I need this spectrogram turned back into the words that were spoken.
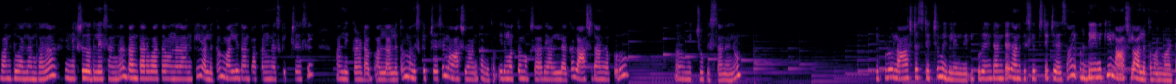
వన్ టూ అల్లాం కదా నెక్స్ట్ వదిలేసాం కదా దాని తర్వాత ఉన్నదానికి అల్లుతాం. మళ్ళీ దాని పక్కన స్కిప్ చేసి మళ్ళీ ఇక్కడ డబ్ అల్లు అల్లుతాం. మళ్ళీ స్కిప్ చేసి లాస్ట్ దానికి అల్లుతాం. ఇది మొత్తం ఒకసారి అల్లాక లాస్ట్ దాని అప్పుడు మీకు చూపిస్తాను నేను. ఇప్పుడు లాస్ట్ స్టిచ్ మిగిలింది. ఇప్పుడు ఏంటంటే దానికి స్లిప్ స్టిచ్ చేసా. ఇప్పుడు దీనికి లాస్ట్లో అల్లుతాం అనమాట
